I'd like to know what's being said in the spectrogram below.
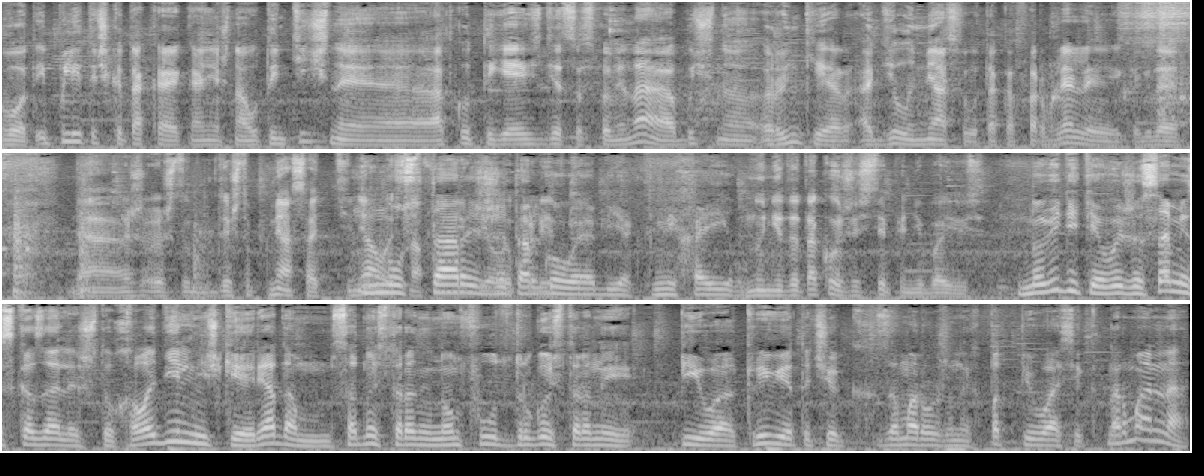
Вот, и плиточка такая, конечно, аутентичная, откуда-то я из детства вспоминаю. Обычно рынки, отделы мяса вот так оформляли, когда чтобы, чтобы мясо оттенялось. Ну, старый же торговый плитки. объект, Михаил. Ну, не до такой же степени, боюсь. Но видите, вы же сами сказали, что холодильнички рядом, с одной стороны нон-фуд, с другой стороны пиво, креветочек замороженных под пивасик. Нормально?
